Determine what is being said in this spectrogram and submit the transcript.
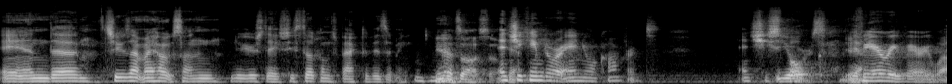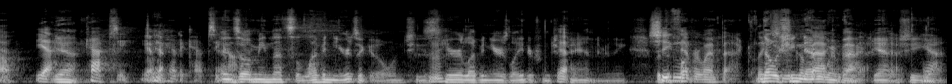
And uh, she was at my house on New Year's Day. She still comes back to visit me. Mm-hmm. Yeah, that's awesome. And yeah. she came to our annual conference. And she spoke Yours. very, very well. Yeah. Yeah. CAPSI. Yeah, yeah, we had a CAPSI. And so, I mean, that's 11 years ago, and she's mm-hmm. here 11 years later from Japan and everything. But she fun- never went back. Like, no, she, she never back went back. Yeah, yeah, she, yeah.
